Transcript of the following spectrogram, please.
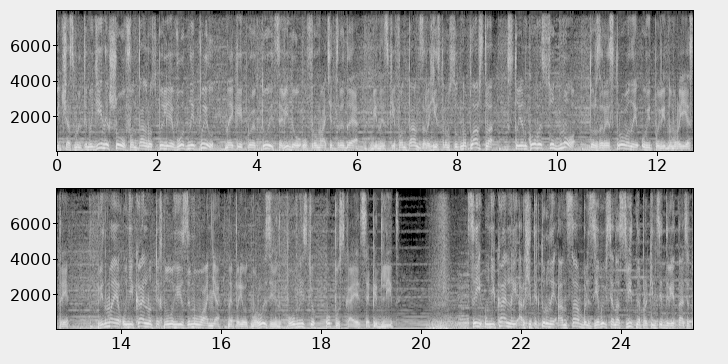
Під час мультимедійних шоу фонтан розпилює водний пил, на який проєктується відео у форматі 3D. Вінницький фонтан за регістром судноплавства стоянкове судно, тож зареєстрований у відповідному реєстрі. Він має унікальну технологію зимування. На період морозів він повністю опускається під лід. Цей унікальний архітектурний ансамбль з'явився на світ наприкінці 19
